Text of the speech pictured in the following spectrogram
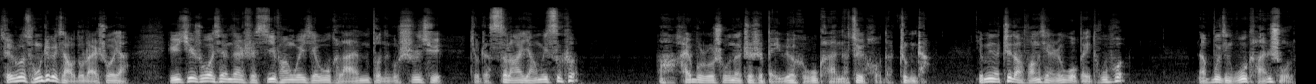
所以说从这个角度来说呀，与其说现在是西方威胁乌克兰不能够失去就这斯拉扬维斯克，啊，还不如说呢这是北约和乌克兰的最后的挣扎，因为呢这道防线如果被突破，那不仅乌克兰输了，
